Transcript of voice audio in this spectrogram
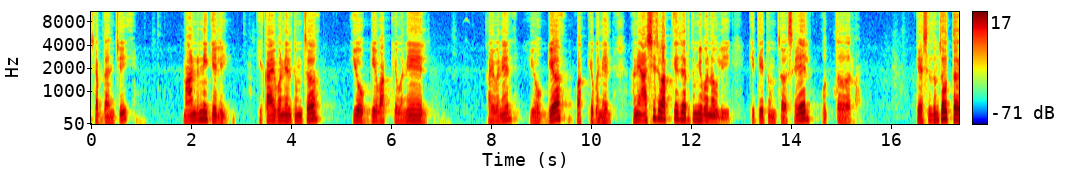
शब्दांची मांडणी केली की काय बनेल तुमचं? योग्य वाक्य बनेल. काय बनेल? योग्य वाक्य बनेल. आणि अशीच वाक्य जर तुम्ही बनवली की ते तुमचं असेल उत्तर. ते असेल तुमचं उत्तर.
